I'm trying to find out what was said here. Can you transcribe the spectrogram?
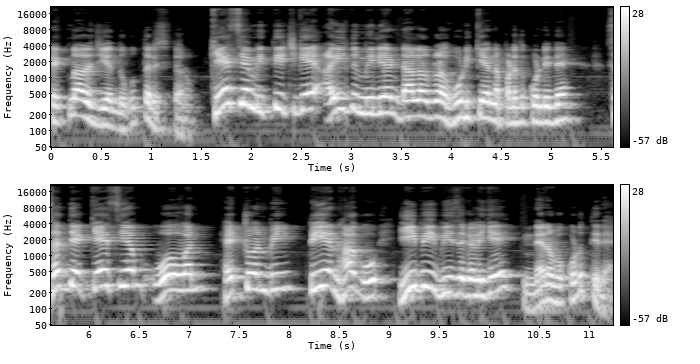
ಟೆಕ್ನಾಲಜಿ ಎಂದು ಉತ್ತರಿಸಿದರು. ಕೆಸಿಎಂ ಇತ್ತೀಚೆಗೆ ಐದು ಮಿಲಿಯನ್ ಡಾಲರ್ಗಳ ಹೂಡಿಕೆಯನ್ನು ಪಡೆದುಕೊಂಡಿದೆ. ಸದ್ಯ KCM O one H one B TN ಹಾಗೂ ಇಬಿ ವೀಸಾಗಳಿಗೆ ನೆರವು ಕೊಡುತ್ತಿದೆ.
